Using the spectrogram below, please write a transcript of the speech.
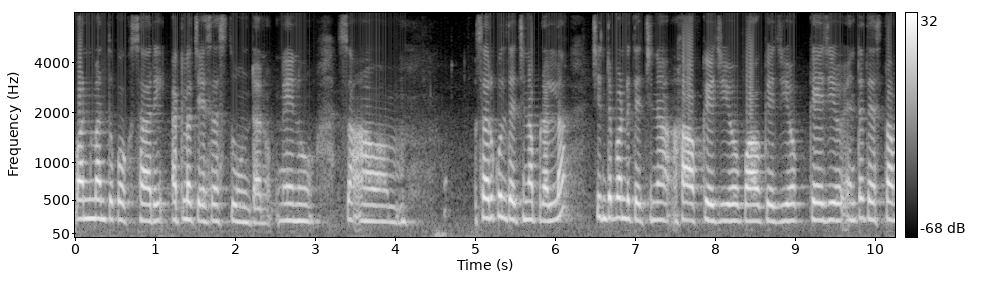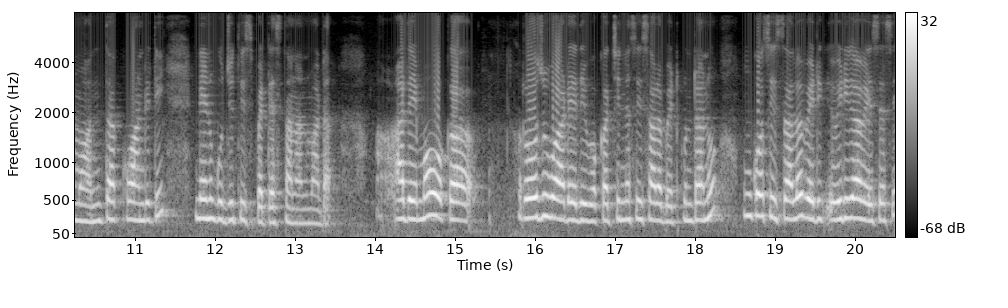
వన్ మంత్కి ఒకసారి అట్లా చేసేస్తూ ఉంటాను. నేను సా- సరుకులు తెచ్చినప్పుడల్లా చింతపండు తెచ్చిన హాఫ్ కేజీయో పావు కేజీయో కేజీయో ఎంత తెస్తామో అంత క్వాంటిటీ నేను గుజ్జు తీసి పెట్టేస్తాను అనమాట అదేమో ఒక రోజు వాడేది ఒక చిన్న సీసాలో పెట్టుకుంటాను. ఇంకో సీసాలో విడి విడిగా వేసేసి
